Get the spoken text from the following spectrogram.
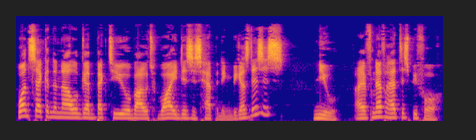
one second and I will get back to you about why this is happening. Because this is new. I have never had this before.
